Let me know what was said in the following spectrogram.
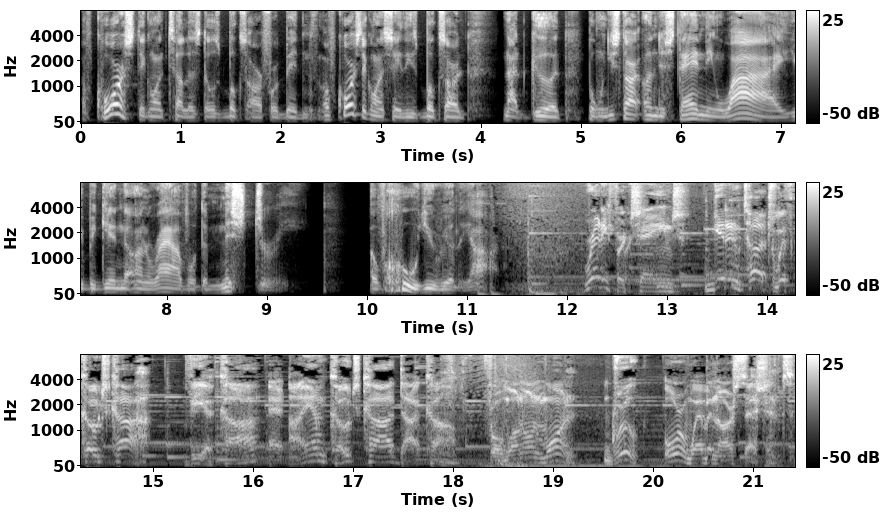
of course they're going to tell us those books are forbidden. Of course they're going to say these books are not good. But when you start understanding why, you begin to unravel the mystery of who you really are. Ready for change? Get in touch with Coach Ka via Ka at IamCoachKa.com for one on one, group, or webinar sessions.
